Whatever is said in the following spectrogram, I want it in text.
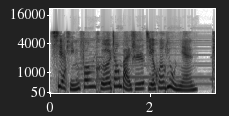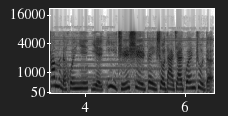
谢霆锋和张柏芝结婚六年，他们的婚姻也一直是备受大家关注的。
